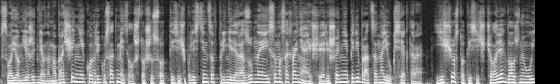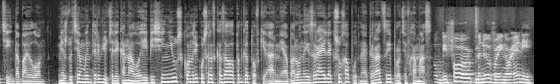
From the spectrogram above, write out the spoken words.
В своем ежедневном обращении Конрикус отметил, что 600 тысяч палестинцев приняли разумное и самосохраняющее решение перебраться на юг сектора. Еще 100 тысяч человек должны уйти, добавил он. Между тем, в интервью телеканалу ABC News Конрикус рассказал о подготовке армии обороны Израиля к сухопутной операции против Хамас. Before maneuvering or any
